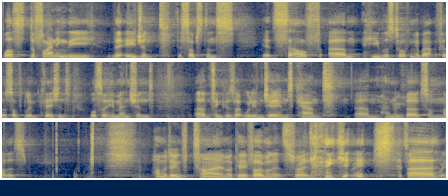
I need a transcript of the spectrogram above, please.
whilst defining the, the agent, the substance, itself, um, he was talking about the philosophical implications. Also, he mentioned um, thinkers like William James, Kant, um, Henry Bergson, and others. How am I doing for time? Okay, five minutes, right. It's a uh,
